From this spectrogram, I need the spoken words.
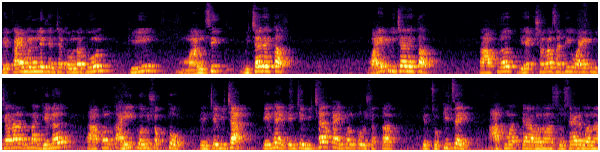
ते काय म्हणले त्यांच्या तोंडातून? की मानसिक विचार येतात. वाईट विचार येतात. तर आपलं एक क्षणासाठी वाईट विचारांना गेलं तर आपण काही करू शकतो. त्यांचे विचार ते नाही त्यांचे विचार काही पण करू शकतात. ते चुकीचं आहे. आत्महत्या म्हणा सुसाईड म्हणा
